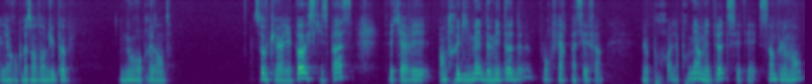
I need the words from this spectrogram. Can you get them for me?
les représentants du peuple. Ils nous représentent. Sauf qu'à l'époque, ce qui se passe, c'est qu'il y avait, entre guillemets, deux méthodes pour faire passer ça. la première méthode, c'était simplement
